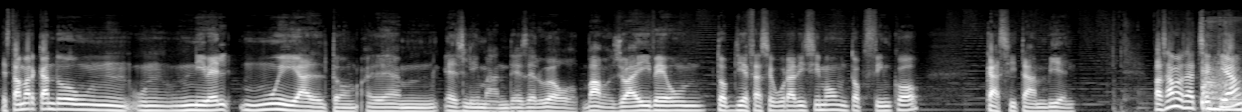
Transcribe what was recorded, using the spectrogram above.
Está marcando un, nivel muy alto eh, Sliman, desde luego. Vamos, yo ahí veo un top 10 aseguradísimo, un top 5 casi tan bien. Pasamos a Chequia.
